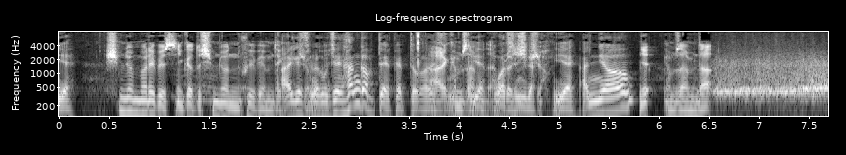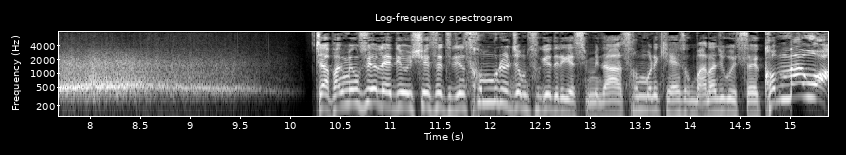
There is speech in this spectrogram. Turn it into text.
예. 10년 만에 뵀으니까 또 10년 후에 뵈면 되겠죠. 알겠습니다. 그럼 제가 한갑 때 뵙도록 하겠습니다. 아, 감사합니다. 예, 고맙습니다. 예, 안녕. 예, 감사합니다. 자, 박명수의 라디오쇼에서 드린 선물을 좀 소개해드리겠습니다. 선물이 계속 많아지고 있어요. 고마워!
